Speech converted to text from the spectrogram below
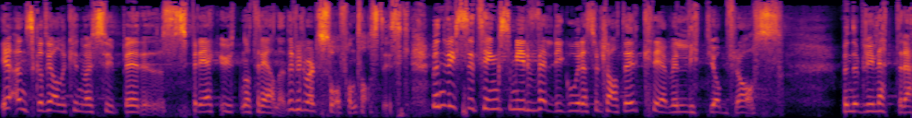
Jeg ønsker at vi alle kunne vært supersprek uten å trene. Det ville vært så fantastisk. Men visse ting som gir veldig gode resultater, krever litt jobb fra oss. Men det blir lettere.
